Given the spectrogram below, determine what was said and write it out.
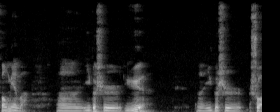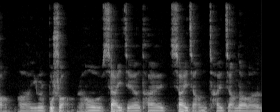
方面吧，嗯，一个是愉悦，呃，一个是爽啊，一个是不爽。然后下一节他下一讲才讲到了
